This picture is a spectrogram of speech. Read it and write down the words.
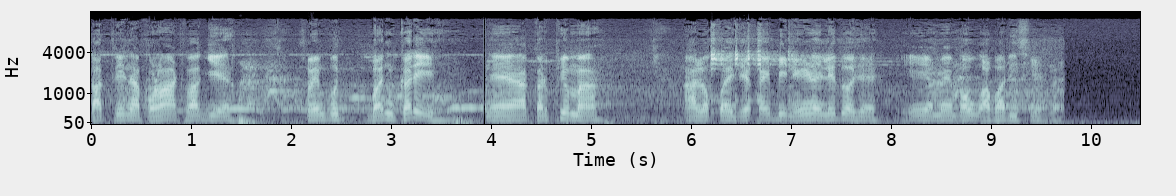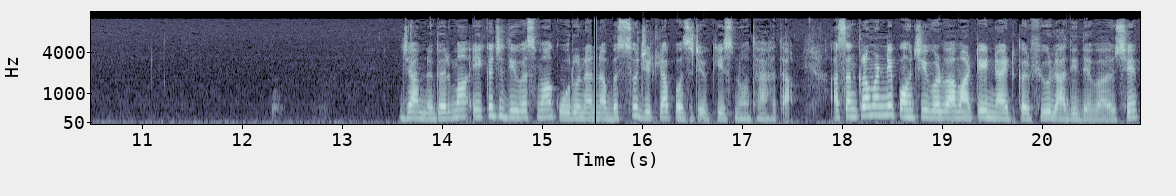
રાત્રિના પોણા આઠ વાગ્યે સ્વયંભૂત બંધ કરી અને આ કર્ફ્યુમાં આ લોકોએ જે કંઈ બી નિર્ણય લીધો છે, એ અમે બહુ આભારી છીએ. જામનગરમાં એક જ દિવસમાં કોરોનાના બસો જેટલા પોઝિટિવ કેસ નોંધાયા હતા. આ સંક્રમણને પહોંચી વળવા માટે નાઇટ કર્ફ્યુ લાદી દેવાયો છે,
